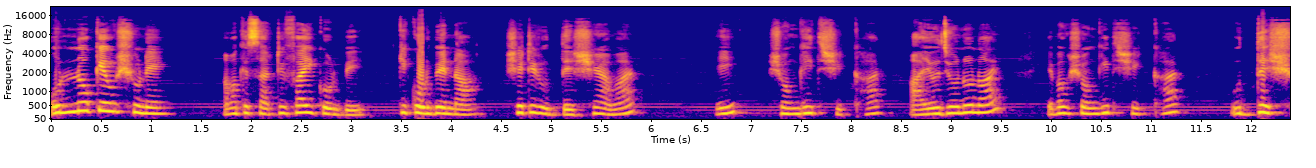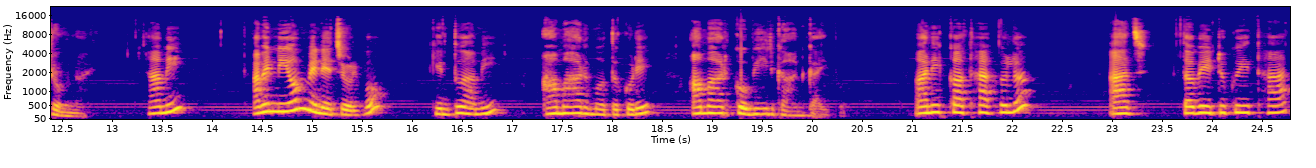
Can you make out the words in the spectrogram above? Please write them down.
অন্য কেউ শুনে আমাকে সার্টিফাই করবে, কি করবে না, সেটির উদ্দেশ্যে আমার এই সংগীত শিক্ষার আয়োজনও নয় এবং সংগীত শিক্ষার উদ্দেশ্যও নয়। আমি আমি নিয়ম মেনে চলবো, কিন্তু আমি আমার মতো করে আমার কবির গান গাইব। অনেক কথা হলো, আজ তবে এটুকুই থাক,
